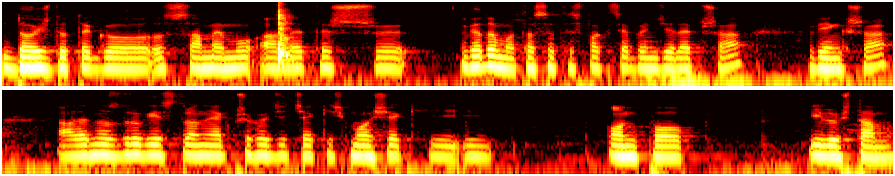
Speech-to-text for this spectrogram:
dojść do tego samemu, ale też e, wiadomo, ta satysfakcja będzie lepsza, większa, ale no z drugiej strony jak przychodzicie jakiś mosiek i, i on po iluś tam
